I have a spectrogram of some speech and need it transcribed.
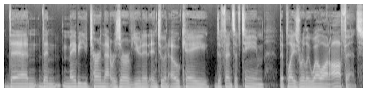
then then maybe you turn that reserve unit into an okay defensive team that plays really well on offense.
